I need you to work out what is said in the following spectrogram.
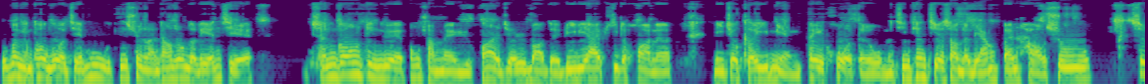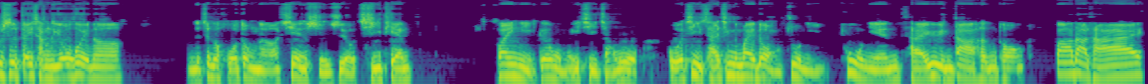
如果你透过节目资讯栏当中的连结成功订阅风传媒与华尔街日报的 VVIP 的话呢，你就可以免费获得我们今天介绍的两本好书，是不是非常的优惠呢？你的这个活动呢，限时只有七天。欢迎你跟我们一起掌握国际财经的脉动，祝你兔年财运大亨通，发大财！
